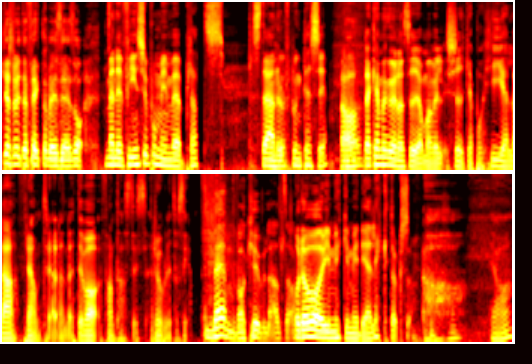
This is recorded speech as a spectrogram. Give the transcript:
Kanske var lite fräckt mig att säga så. Men det finns ju på min webbplats. Standulf.se. Ja, där kan man gå in och säga om man vill kika på hela framträdandet. Det var fantastiskt roligt att se. Men vad kul alltså. Och då var det ju mycket med dialekt också. Jaha, ja.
